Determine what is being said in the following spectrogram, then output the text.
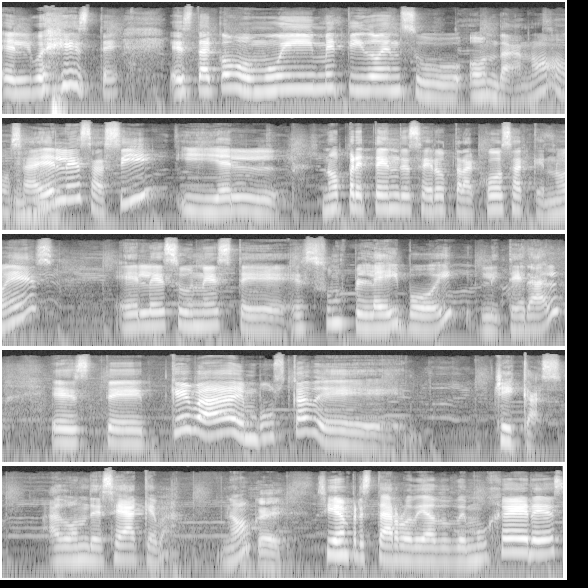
el güey este está como muy metido en su onda, ¿no? O sea, él es así y él no pretende ser otra cosa que no es. Él es un este es un playboy, literal, este que va en busca de chicas, a donde sea que va, ¿no? Ok. Siempre está rodeado de mujeres.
